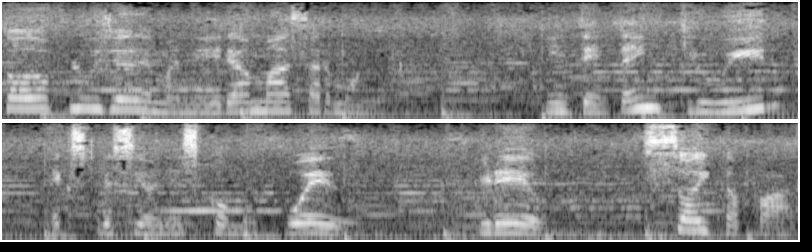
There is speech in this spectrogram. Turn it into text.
todo fluye de manera más armónica. Intenta incluir expresiones como puedo, creo, soy capaz,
